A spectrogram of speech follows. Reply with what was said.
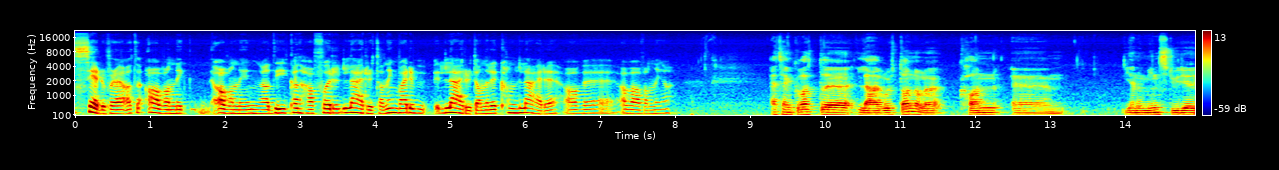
ser du for deg at avhandlinga di kan ha for lærerutdanning? Hva er det lærerutdannere kan lære av, uh, av avhandlinga? Jeg tenker at uh, lærerutdannere kan uh, gjennom min studie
